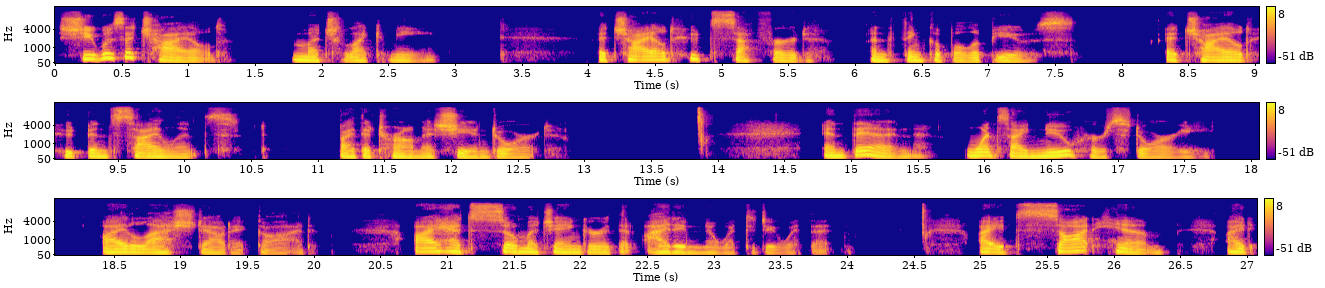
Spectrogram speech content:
She was a child, much like me, a child who'd suffered unthinkable abuse, a child who'd been silenced by the trauma she endured. And then, once I knew her story, I lashed out at God. I had so much anger that I didn't know what to do with it. I had sought him, I'd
